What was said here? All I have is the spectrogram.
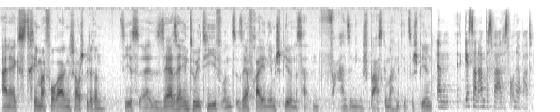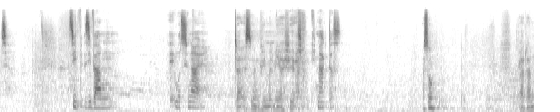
eine extrem hervorragende Schauspielerin. Sie ist äh, sehr, sehr intuitiv und sehr frei in ihrem Spiel und es hat einen wahnsinnigen Spaß gemacht, mit ihr zu spielen. Ähm, gestern Abend, das war, das war unerwartet. Sie, Sie waren emotional. Da ist irgendwie mit mir. Ich, Ich mag das. Ach so. Ja, dann.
